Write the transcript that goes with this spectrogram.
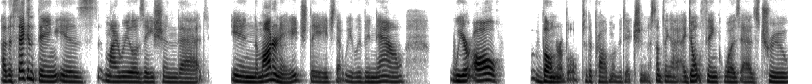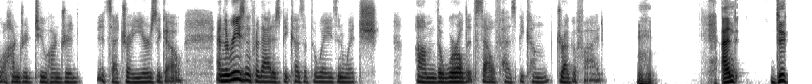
Uh, the second thing is my realization that in the modern age, the age that we live in now, we are all vulnerable to the problem of addiction, something I, I don't think was as true 100, 200, et cetera, years ago. And the reason for that is because of the ways in which um, the world itself has become drugified. Mm-hmm. And the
